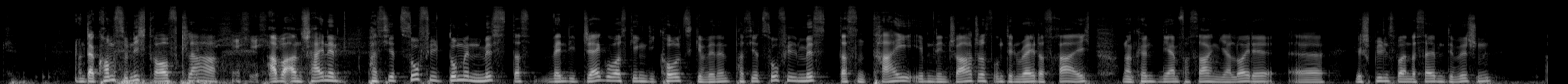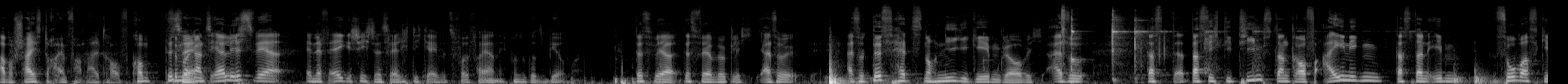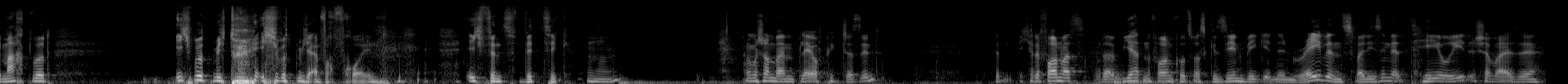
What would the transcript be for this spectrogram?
und da kommst du nicht drauf klar. aber anscheinend passiert so viel dummen Mist, dass wenn die Jaguars gegen die Colts gewinnen, passiert so viel Mist, dass ein Tie eben den Chargers und den Raiders reicht. Und dann könnten die einfach sagen, ja Leute, äh, wir spielen zwar in derselben Division, Aber scheiß doch einfach mal drauf. Komm, Das sind wir ganz ehrlich. Das wäre NFL-Geschichte, das wäre richtig geil. Ich würde es voll feiern. Ich muss nur kurz ein Bier aufmachen. Das wäre das wär wirklich, also, also das hätte es noch nie gegeben, glaube ich. Also, dass, dass sich die Teams dann darauf einigen, dass dann eben sowas gemacht wird. Ich würde mich, ich würd mich einfach freuen. Ich finde es witzig. Wenn wir schon beim Playoff Picture sind. Wir hatten- Ich hatte vorhin was, oder wir hatten vorhin kurz was gesehen wegen den Ravens, weil die sind ja theoretischerweise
